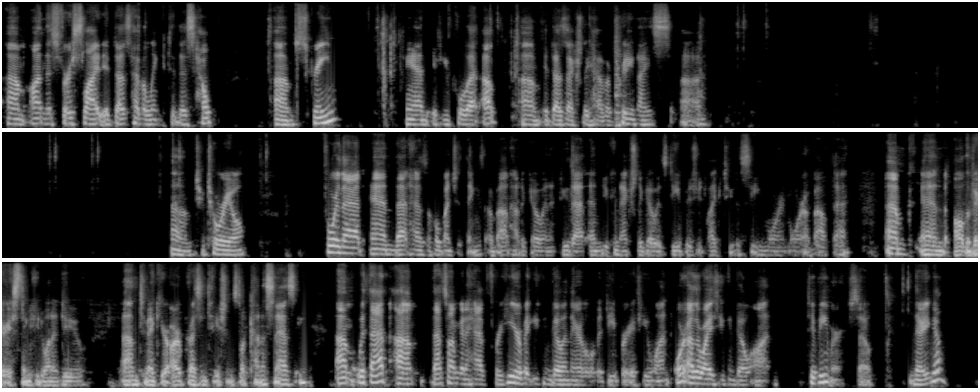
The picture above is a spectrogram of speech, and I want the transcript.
um, on this first slide, it does have a link to this help um, screen. And if you pull that up, it does actually have a pretty nice uh, tutorial for that. And that has a whole bunch of things about how to go in and do that. And you can actually go as deep as you'd like to to see more and more about that um, and all the various things you'd want to do um, to make your art presentations look kind of snazzy. Um, with that, um, that's all I'm going to have for here, but you can go in there a little bit deeper if you want, or otherwise you can go on to Beamer. So there you go.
